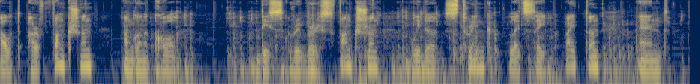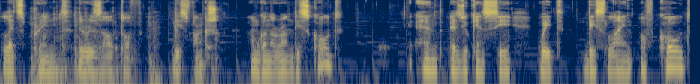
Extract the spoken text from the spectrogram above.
out our function. I'm gonna call this reverse function with a string, let's say Python, and let's print the result of this function. I'm gonna run this code and as you can see with this line of code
